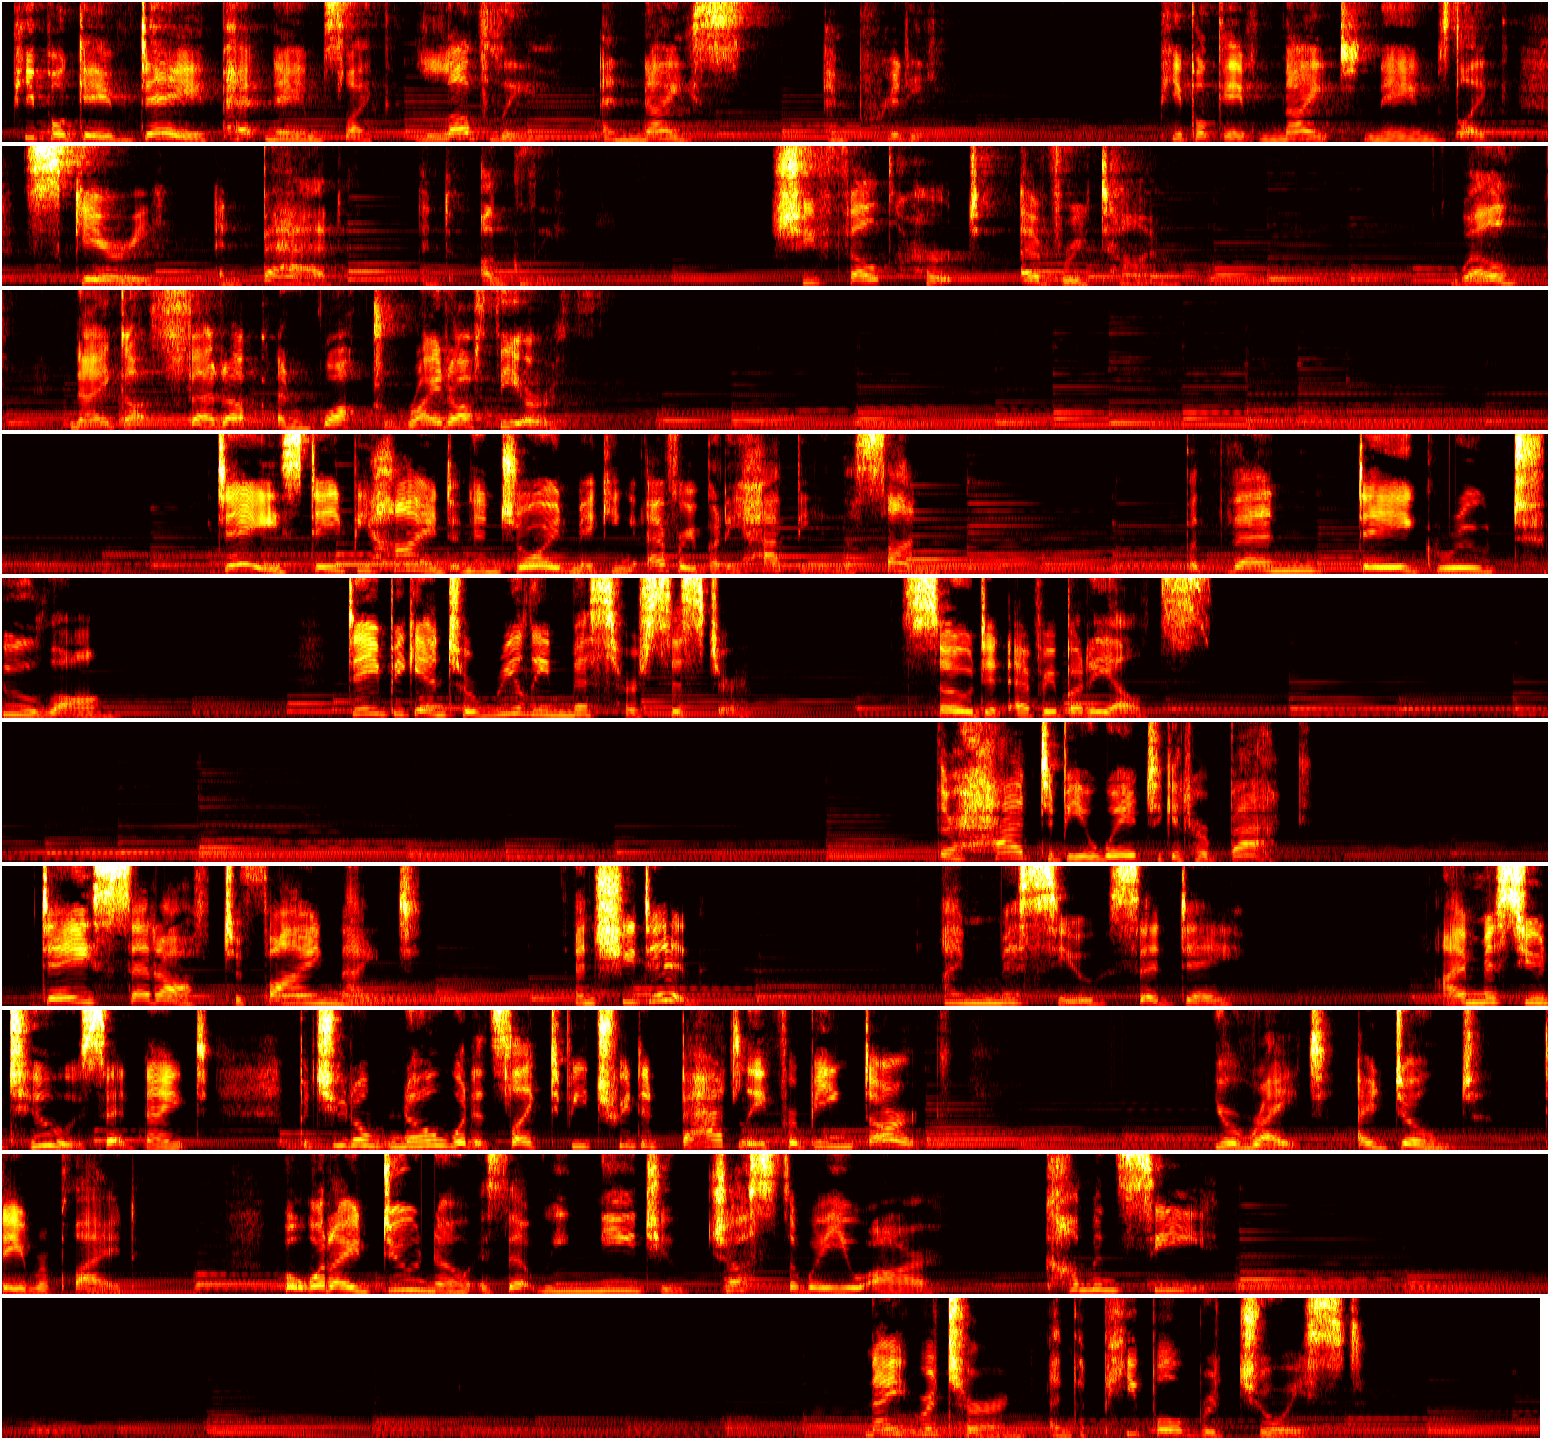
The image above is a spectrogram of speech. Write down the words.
People gave Day pet names like lovely and nice and pretty. People gave Night names like scary and bad and ugly. She felt hurt every time. Well, Night got fed up and walked right off the earth. Day stayed behind and enjoyed making everybody happy in the sun. But then Day grew too long. Day began to really miss her sister. So did everybody else. There had to be a way to get her back. Day set off to find Night, and she did. I miss you, said Day. I miss you too, said Night, but you don't know what it's like to be treated badly for being dark. You're right, I don't, Day replied. But what I do know is that we need you just the way you are. Come and see. Night returned, and the people rejoiced.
